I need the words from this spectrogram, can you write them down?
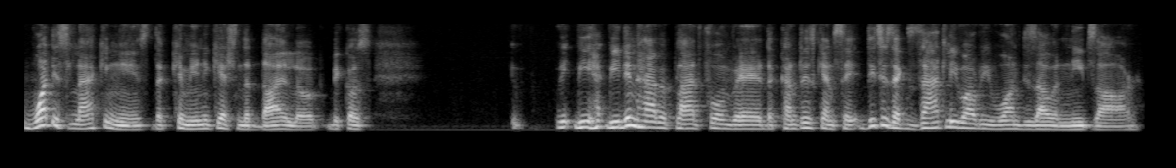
what is lacking is the communication, the dialogue, because we, we, we didn't have a platform where the countries can say this is exactly what we want these our needs are.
